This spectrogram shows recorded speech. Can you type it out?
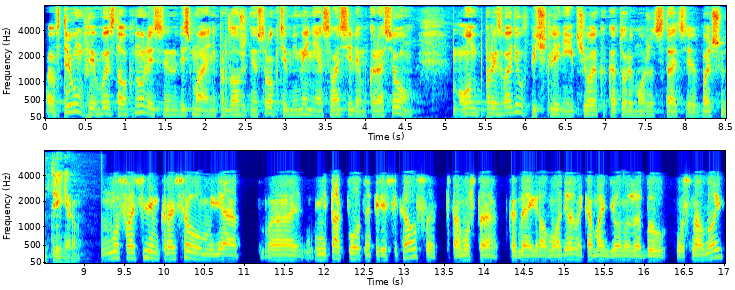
В «Триумфе» вы столкнулись весьма непродолжительный срок, тем не менее, с Василием Карасевым. Он производил впечатление человека, который может стать большим тренером? Ну, с Василием Карасевым я э, не так плотно пересекался, потому что, когда я играл в молодежной команде, он уже был в основной.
